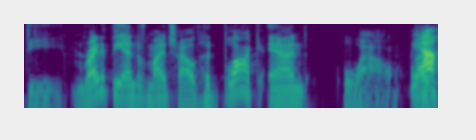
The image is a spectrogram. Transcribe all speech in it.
D, right at the end of my childhood block. And wow. Yeah. I-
